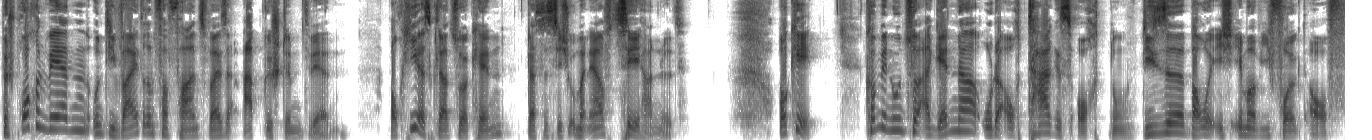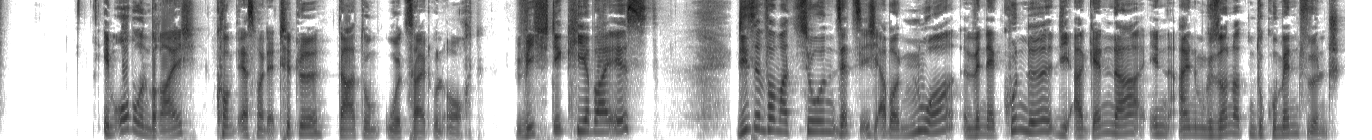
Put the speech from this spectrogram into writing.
besprochen werden und die weiteren Verfahrensweise abgestimmt werden. Auch hier ist klar zu erkennen, dass es sich um ein RFC handelt. Okay, kommen wir nun zur Agenda oder auch Tagesordnung. Diese baue ich immer wie folgt auf. Im oberen Bereich kommt erstmal der Titel, Datum, Uhrzeit und Ort. Wichtig hierbei ist, Diese Information setze ich aber nur, wenn der Kunde die Agenda in einem gesonderten Dokument wünscht,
